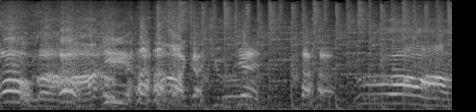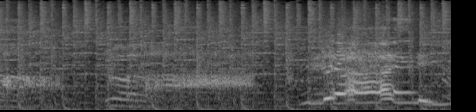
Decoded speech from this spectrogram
Oh, oh, I got you dead. Ah! Yeah,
